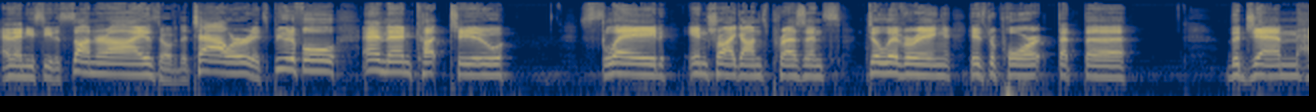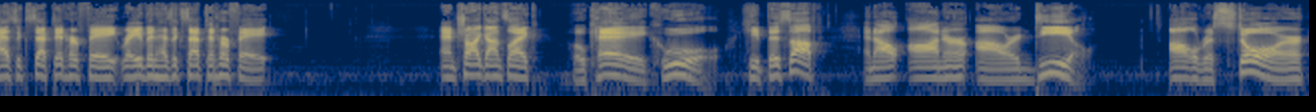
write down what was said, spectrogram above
And then you see the sunrise over the tower. It's beautiful. And then cut to Slade in Trigon's presence delivering his report that the the gem has accepted her fate. Raven has accepted her fate. And Trigon's like, "Okay, cool. Keep this up and I'll honor our deal. I'll restore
